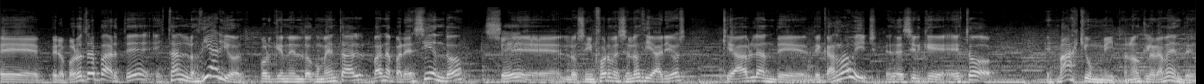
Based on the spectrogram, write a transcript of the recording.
Eh, pero por otra parte, están los diarios, porque en el documental van apareciendo Sí. eh, los informes en los diarios que hablan de, de Karlovich. Es decir, que esto es más que un mito, ¿no? Claramente.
